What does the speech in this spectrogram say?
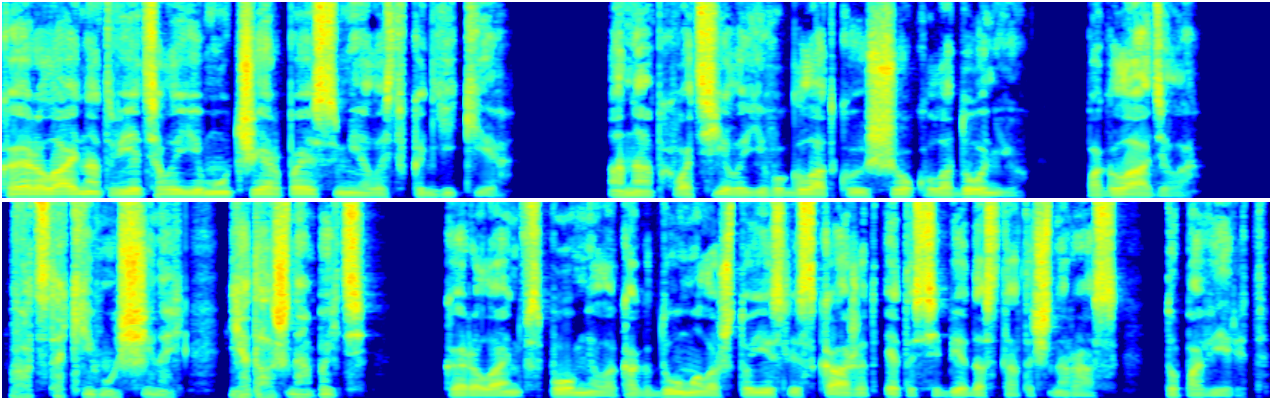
Кэролайн ответила ему, черпая смелость в коньяке. Она обхватила его гладкую щеку ладонью, погладила. «Вот с таким мужчиной я должна быть!» Кэролайн вспомнила, как думала, что если скажет это себе достаточно раз, то поверит.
